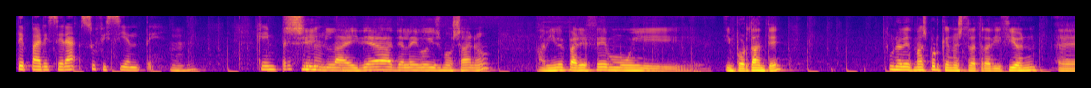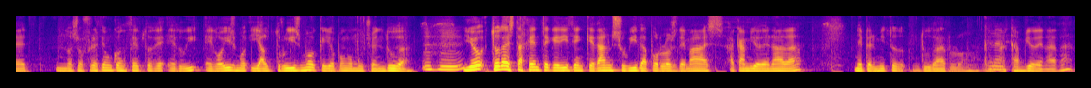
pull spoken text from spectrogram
te parecerá suficiente. Qué Sí, la idea del egoísmo sano a mí me parece muy importante. Una vez más porque nuestra tradición eh, nos ofrece un concepto de egoísmo y altruismo que yo pongo mucho en duda. Yo, toda esta gente que dicen que dan su vida por los demás a cambio de nada, me permito dudarlo. Claro. ¿A cambio de nada?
